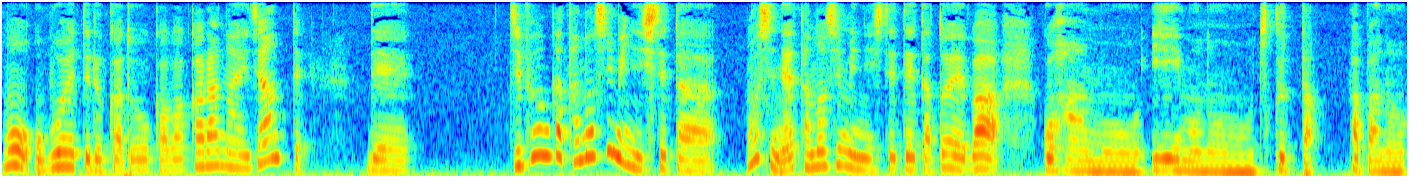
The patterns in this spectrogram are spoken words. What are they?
も覚えてるかどうかわからないじゃんってで自分が楽しみにしてたもしね楽しみにしてて例えばご飯もいいものを作った。パパの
